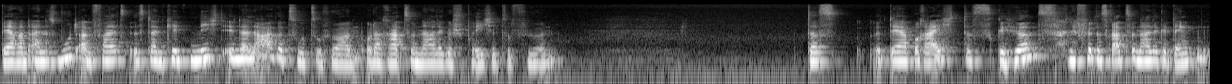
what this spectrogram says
Während eines Wutanfalls ist dein Kind nicht in der Lage zuzuhören oder rationale Gespräche zu führen. Das, der Bereich des Gehirns, der für das rationale Gedenken,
